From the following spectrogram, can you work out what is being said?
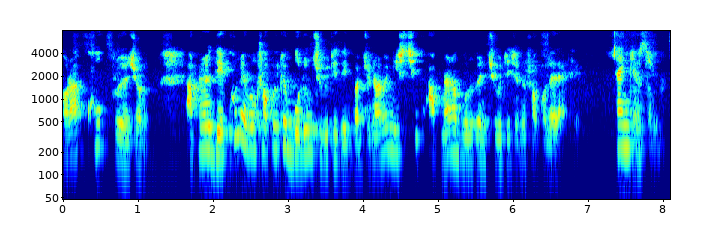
করা খুব প্রয়োজন। আপনারা দেখুন এবং সকলকে বলুন ছবিটি দেখবার জন্য। আমি নিশ্চিত আপনারা বলবেন ছবিটি যেন সকলে দেখে। থ্যাংক ইউ সো মাচ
